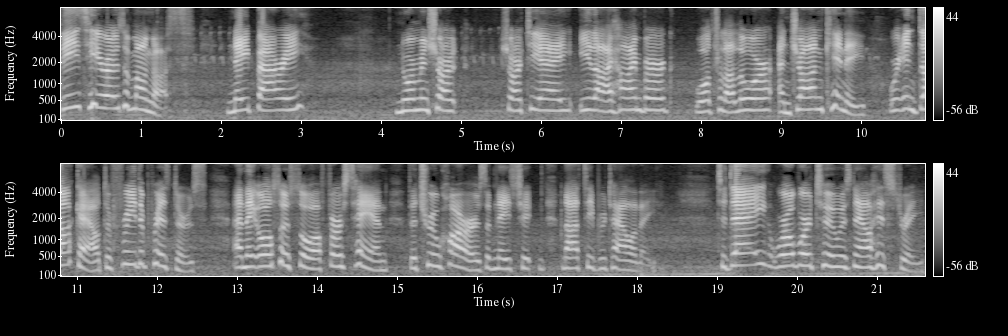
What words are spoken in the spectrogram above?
These heroes among us, Nate Barry, Norman Chart Chartier, Eli Heinberg, Walter Lalore, and John Kinney were in Dachau to free the prisoners, and they also saw firsthand the true horrors of Nazi brutality. Today, World War II is now history,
